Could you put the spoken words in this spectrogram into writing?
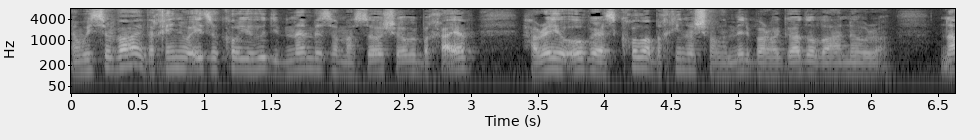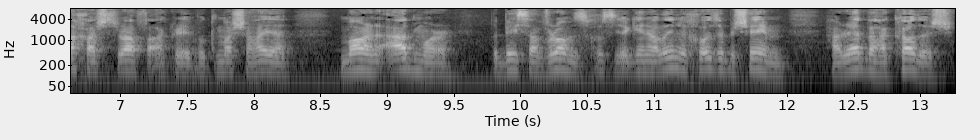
and we survive. V'cheinu ezo kol Yehudi members of Masor sheover b'chayav hareyu over as kol abachino shal hamidbar hagadol v'hanora. Nachash sraf akre v'kma shahaya mar admor zchus chozer b'shem hareba hakadosh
